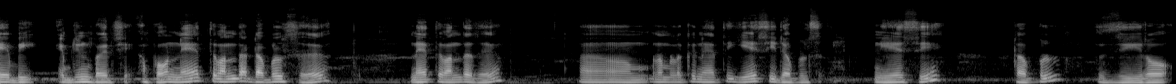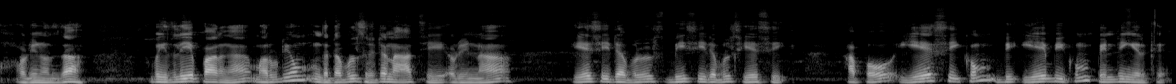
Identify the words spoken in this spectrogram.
ஏபி இப்படின்னு போயிடுச்சு. அப்போது நேற்று வந்த டபுள்ஸு நேற்று வந்தது நம்மளுக்கு நேற்று A C doubles A C double zero அப்படின்னு வந்ததா? அப்போ இதுலேயே பாருங்கள் மறுபடியும் இந்த டபுள்ஸ் ரிட்டர்ன் ஆச்சு அப்படின்னா A C doubles B C doubles A C அப்போது ஏசிக்கும் பி ஏபிக்கும் பெண்டிங் இருக்குது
